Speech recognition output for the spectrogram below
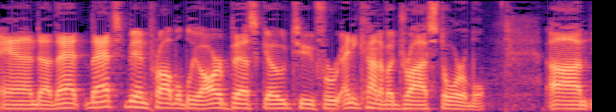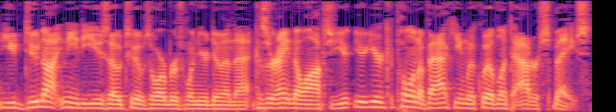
and uh, that that's been probably our best go-to for any kind of a dry storable. Um, you do not need to use O2 absorbers when you're doing that because there ain't no oxygen. You, you're pulling a vacuum equivalent to outer space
